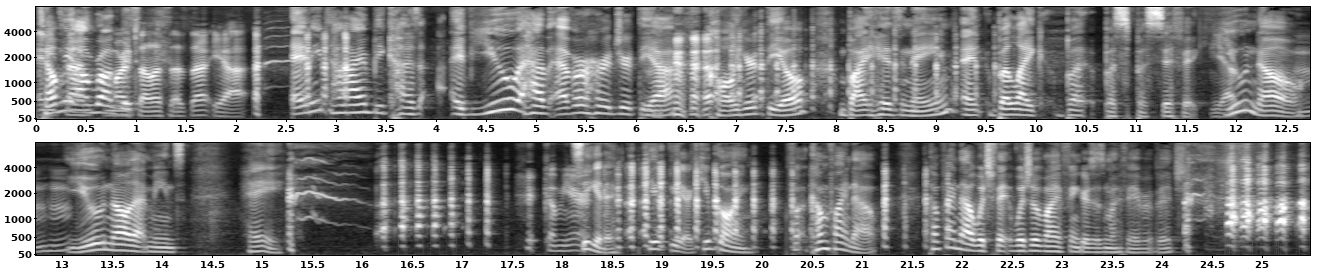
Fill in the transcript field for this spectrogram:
Tell me I'm wrong, bitch. marcella says that yeah anytime because if you have ever heard your tia call your tío by his name and but like but but specific Yep. you know mm-hmm. you know that means hey. Come here. Síguele. keep yeah, keep going. F- come find out. Come find out which fa- which of my fingers is my favorite bitch.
